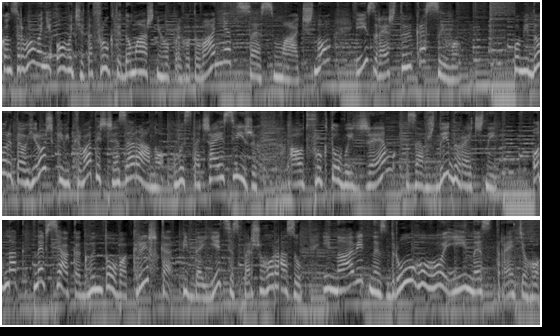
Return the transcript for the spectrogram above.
Консервовані овочі та фрукти домашнього приготування це смачно і, зрештою, красиво. Помідори та огірочки відкривати ще зарано, вистачає свіжих. А от фруктовий джем завжди доречний. Однак не всяка гвинтова кришка піддається з першого разу, і навіть не з другого, і не з третього.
